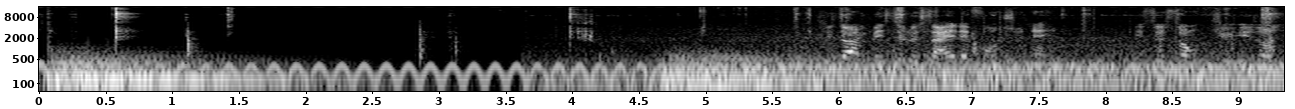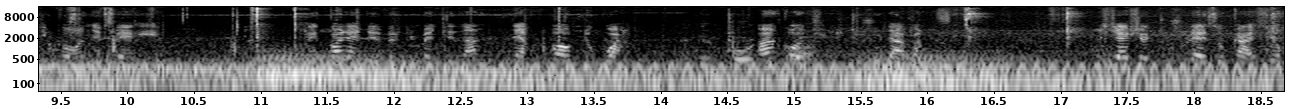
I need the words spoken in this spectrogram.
Ils ont baissé le salaire des fonctionnaires. Ils se sont tués, ils ont dit qu'on ne fait rien. L'école est devenue maintenant n'importe quoi. On continue toujours d'avancer. On cherche toujours les occasions.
